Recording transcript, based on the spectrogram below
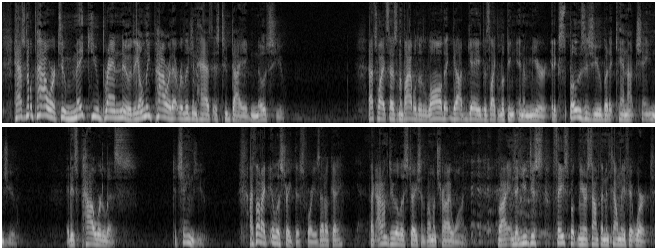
it has no power to make you brand new. The only power that religion has is to diagnose you. That's why it says in the Bible that the law that God gave is like looking in a mirror. It exposes you, but it cannot change you. It is powerless to change you. I thought I'd illustrate this for you. Is that okay? Yes. Like, I don't do illustrations, but I'm going to try one. right? And then you just Facebook me or something and tell me if it worked.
